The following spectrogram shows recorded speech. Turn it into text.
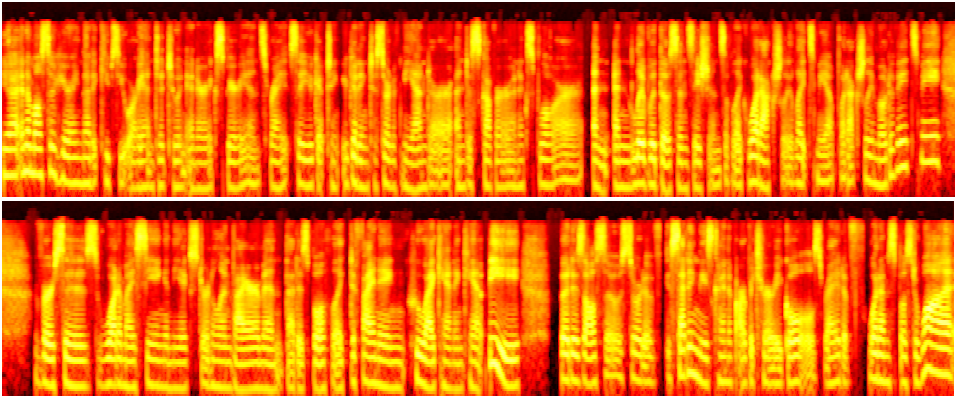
yeah, and I'm also hearing that it keeps you oriented to an inner experience, right? So you get to you're getting to sort of meander and discover and explore and and live with those sensations of like what actually lights me up, what actually motivates me versus what am I seeing in the external environment that is both like defining who I can and can't be, but is also sort of setting these kind of arbitrary goals, right? Of what I'm supposed to want,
